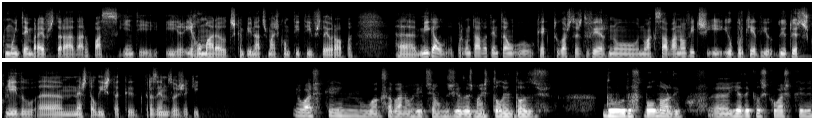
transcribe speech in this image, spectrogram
que muito em breve estará a dar o passo seguinte e, e, e rumar a outros campeonatos mais competitivos da Europa. Uh, Miguel, perguntava-te então o que é que tu gostas de ver no, no Aksabanovic e, e o porquê de, o teres escolhido uh, nesta lista que, que, trazemos hoje aqui. Eu acho que o Aksabanovic é um dos jogadores mais talentosos do, do futebol nórdico uh, e é daqueles que eu acho que,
